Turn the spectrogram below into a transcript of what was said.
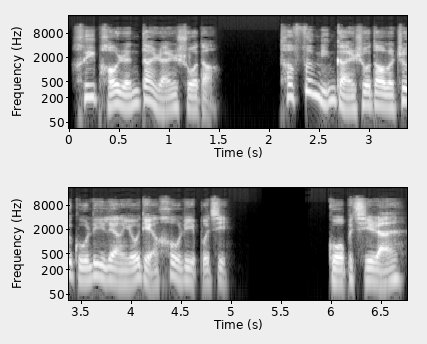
黑袍人淡然说道。他分明感受到了这股力量有点后力不济。果不其然，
